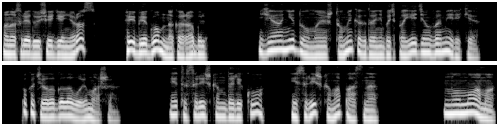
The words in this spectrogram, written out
а на следующий день раз — и бегом на корабль». «Я не думаю, что мы когда-нибудь поедем в Америке», — покачала головой Маша. «Это слишком далеко и слишком опасно». «Но, мама,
